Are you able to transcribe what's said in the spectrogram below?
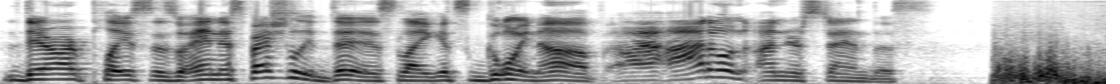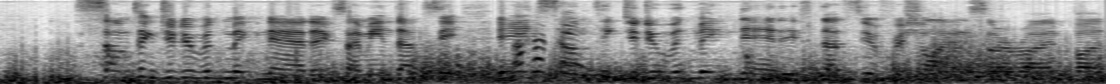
There are places, and especially this, like it's going up. I, I don't understand this. Something to do with magnetics. I mean, that's the. It's something to do with magnetics. That's the official answer, right? But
